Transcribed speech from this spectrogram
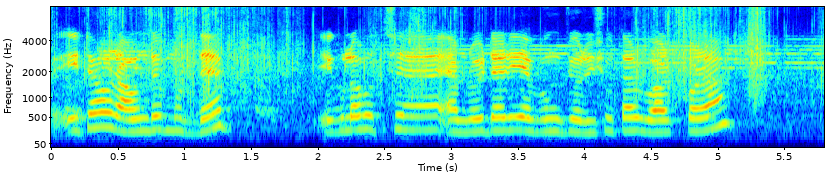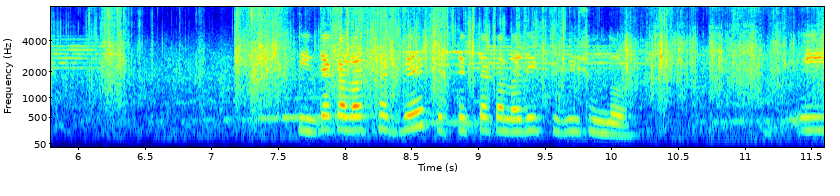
এটাও রাউন্ডের মধ্যে। এগুলো হচ্ছে এমব্রয়ডারি এবং জরি সুতার ওয়ার্ক করা। তিনটা কালার থাকবে। প্রত্যেকটা কালারই খুবই সুন্দর। এই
